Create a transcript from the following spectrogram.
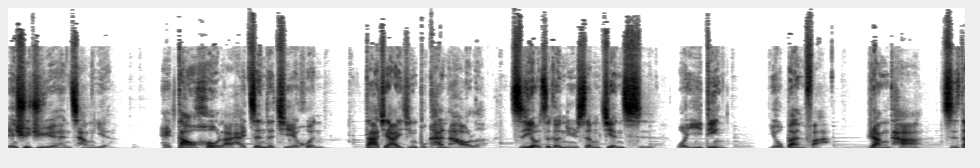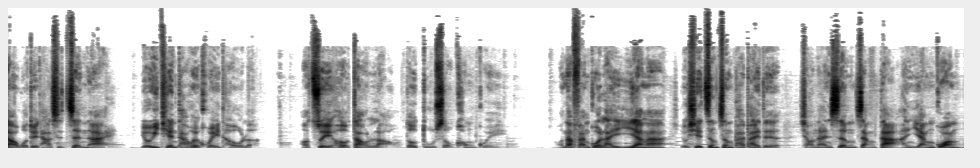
连续剧也很常演。哎，到后来还真的结婚，大家已经不看好了，只有这个女生坚持，我一定有办法让她知道我对她是真爱。有一天她会回头了。哦，最后到老都独守空闺。那反过来也一样啊，有些正正派派的小男生长大很阳光、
